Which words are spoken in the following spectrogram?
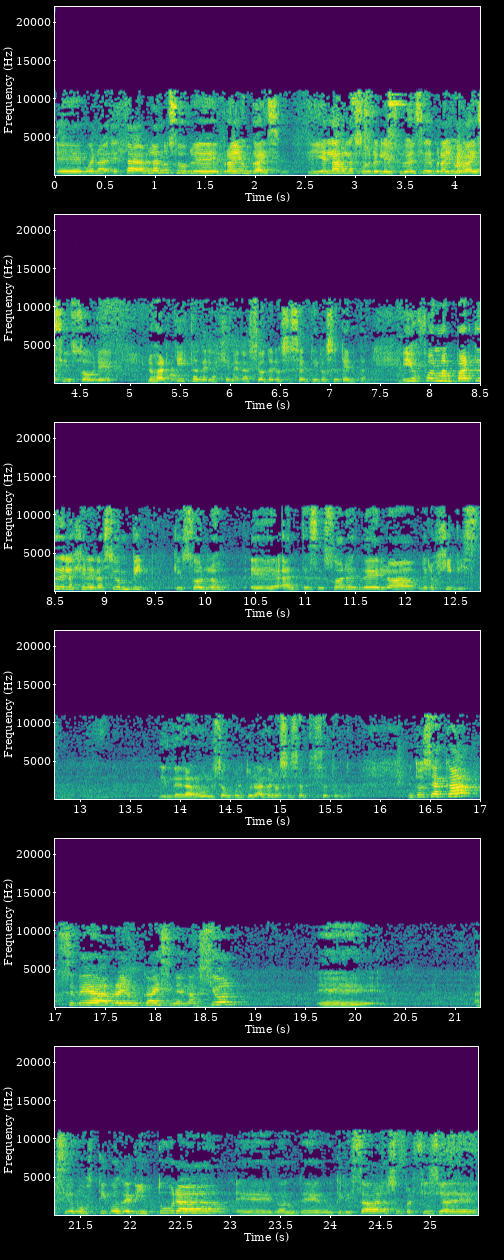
eh, bueno, está hablando sobre Brian Geising, y él habla sobre la influencia de Brian Geising sobre los artistas de la generación de los 60 y los 70. Ellos forman parte de la generación Beat, que son los antecesores de, de los hippies de la revolución cultural de los 60 y 70. Entonces acá se ve a Brian Geising en acción, eh, hacía unos tipos de pintura eh, donde utilizaba la superficie eh,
